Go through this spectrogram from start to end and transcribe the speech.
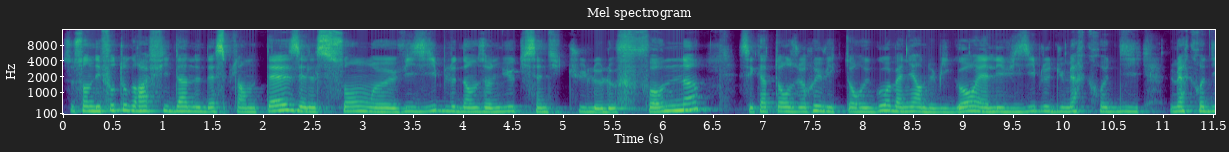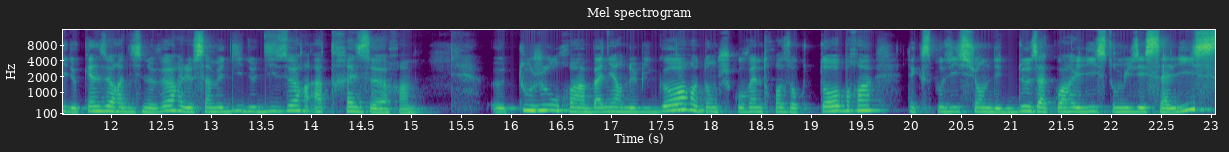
ce sont des photographies d'Anne Desplantes. Elles sont euh, visibles dans un lieu qui s'intitule Le Faune. C'est 14 rue Victor Hugo à Bagnères de Bigorre et elle est visible du mercredi, le mercredi de 15h à 19h et le samedi de 10h à 13h. Euh, toujours à Bagnères de Bigorre, donc jusqu'au 23 octobre, l'exposition des deux aquarellistes au musée Salis,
